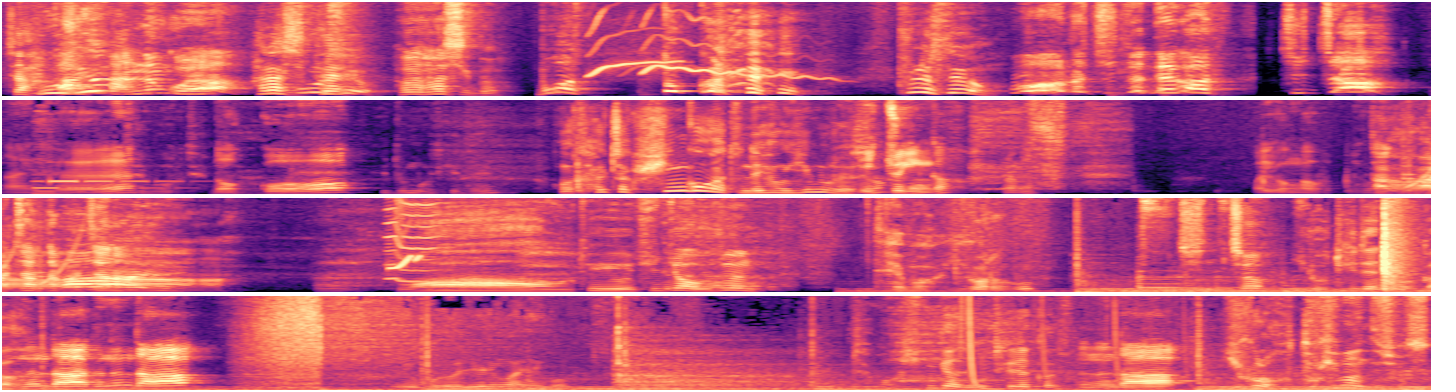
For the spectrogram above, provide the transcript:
자 뭐지? 맞는 거야? 하나씩 돼. 모르세요. 하나씩 더. 뭐가 똑같이 풀렸어요. 와 나 진짜 내가 진짜. nice. 넣고 이러면 어떻게 돼? 어 살짝 휜 거 같은데 형 힘으로 해서. 이쪽인가? 그러면? 어, 이건가 보다. 딱 맞잖아 맞잖아. 와 어떻게 이거 진짜 무슨 대박 이거라고? 진짜 이거 어떻게 되는 걸까? 듣는다, 듣는다, 이거 뭐 열리는 거 아니야 이거? 대박 신기하다 어떻게 될까? 듣는다. 이걸 어떻게 만드셨어?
